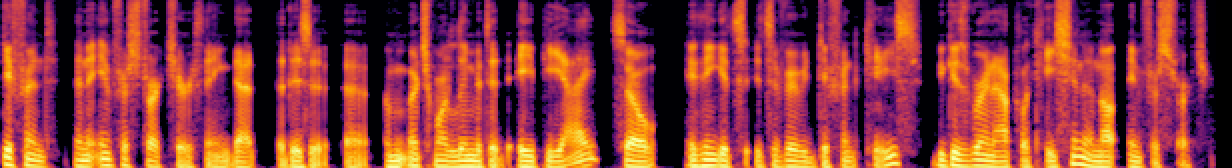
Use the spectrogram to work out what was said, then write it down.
different than an infrastructure thing that that is a, a, much more limited API. So I think it's it's a very different case because we're an application and not infrastructure.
